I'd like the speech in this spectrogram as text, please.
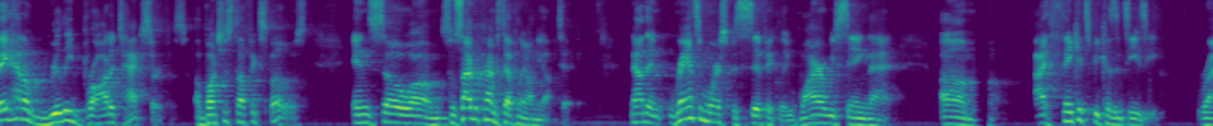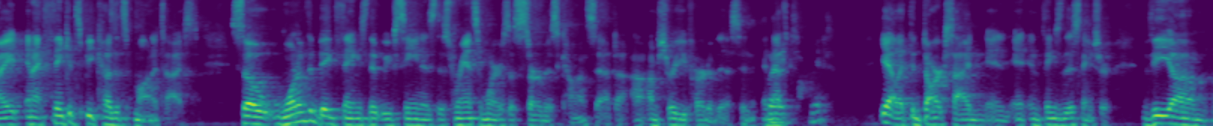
they had a really broad attack surface, a bunch of stuff exposed. And so um, so cybercrime is definitely on the uptick. Now then, ransomware specifically, why are we seeing that? Um, I think it's because it's easy right? And I think it's because it's monetized. So one of the big things that we've seen is this ransomware as a service concept. I, am sure you've heard of this, and, and right. that's yeah, like the DarkSide and, and, and, things of this nature. The um,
